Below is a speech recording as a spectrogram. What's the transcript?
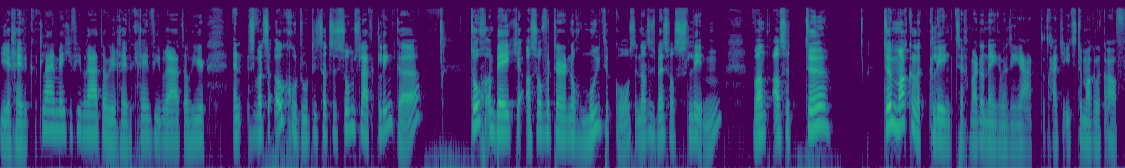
hier geef ik een klein beetje vibrato, hier geef ik geen vibrato, hier. En wat ze ook goed doet, is dat ze soms laat klinken, toch een beetje alsof het er nog moeite kost. En dat is best wel slim, want als het te, te makkelijk klinkt, zeg maar, dan denken mensen, ja, dat gaat je iets te makkelijk af.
